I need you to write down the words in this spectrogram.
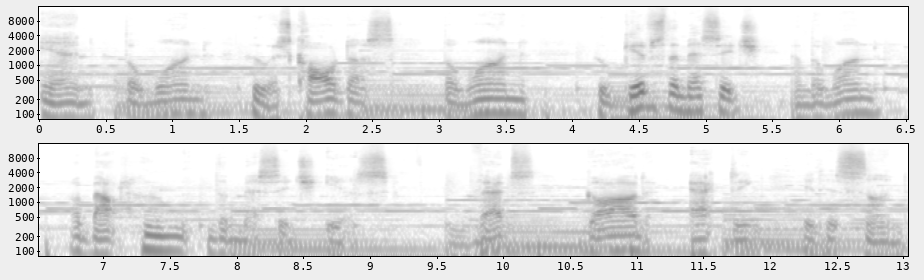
in the one who has called us, the one who gives the message, and the one about whom the message is. That's God acting in His Son,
